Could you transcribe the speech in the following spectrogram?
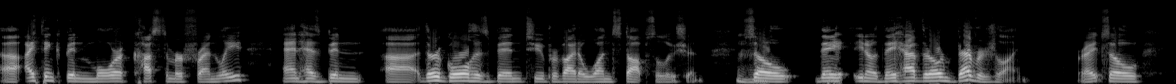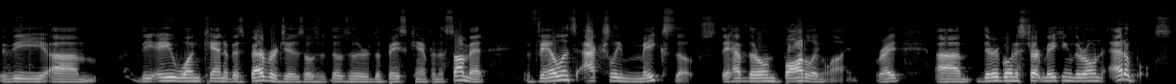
uh, I think, been more customer friendly and has been uh, their goal has been to provide a one stop solution. Mm-hmm. So they, you know, they have their own beverage line, right? So the um, the A1 cannabis beverages, those those are the base camp and the summit. Valens actually makes those. They have their own bottling line, right? Um, they're going to start making their own edibles,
